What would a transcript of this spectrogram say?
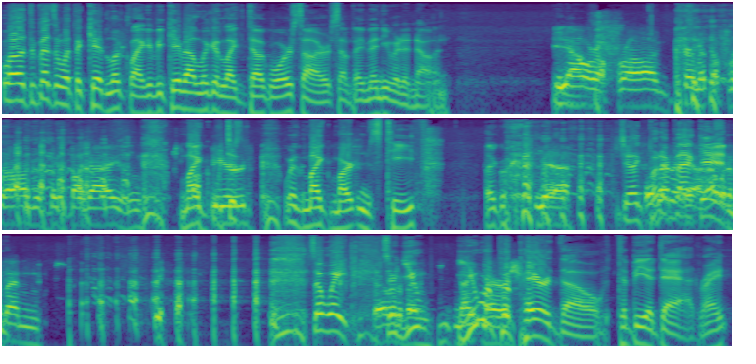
Well, it depends on what the kid looked like. If he came out looking like Doug Warsaw or something, then you would have known. Yeah, or a frog, Kermit the Frog with big bug eyes and Mike a beard. just with Mike Martin's teeth. Like, Yeah. she's like, Well, put it back yeah, that in. would have been So wait, That so you you were prepared though to be a dad, right?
